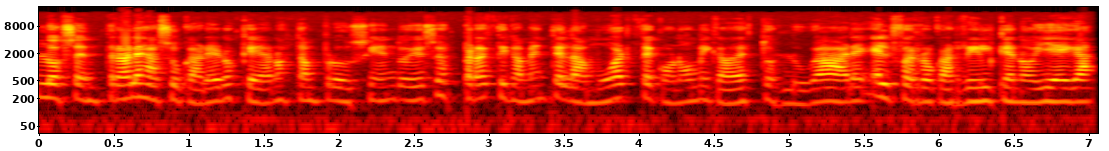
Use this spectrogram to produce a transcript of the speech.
los centrales azucareros que ya no están produciendo y eso es prácticamente la muerte económica de estos lugares, el ferrocarril que no llega,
